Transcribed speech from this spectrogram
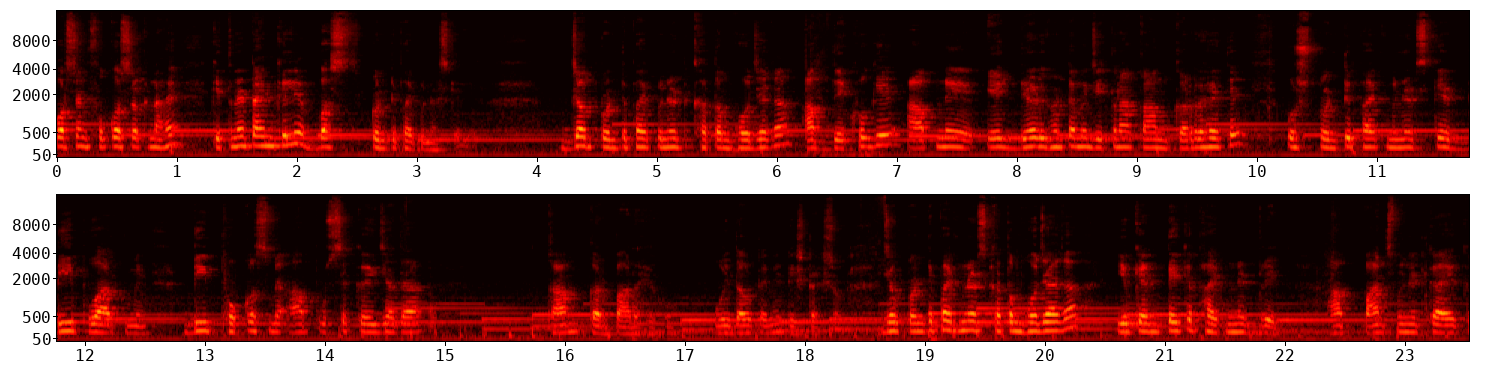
परसेंट फोकस रखना है। कितने टाइम के लिए? बस 25 मिनट्स के लिए। जब 25 मिनट खत्म हो जाएगा, आप देखोगे आपने एक डेढ़ घंटे में जितना काम कर रहे थे, उस 25 मिनट्स के डीप वर्क में, डीप फोकस में आप उससे कई ज़्यादा काम कर पा रहे हो विदाउट एनी डिस्ट्रैक्शन जब 25 मिनट्स खत्म हो जाएगा you can take a five minute break आप पाँच मिनट का एक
